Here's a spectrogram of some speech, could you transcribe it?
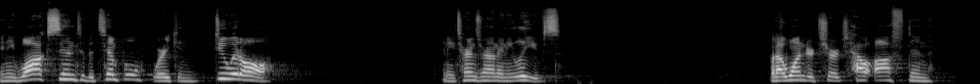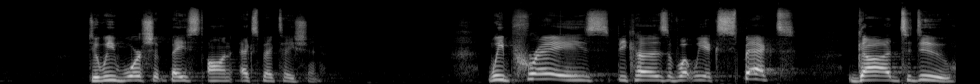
And he walks into the temple where he can do it all. And he turns around and he leaves. But I wonder, church, how often do we worship based on expectation? We praise because of what we expect God to do.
